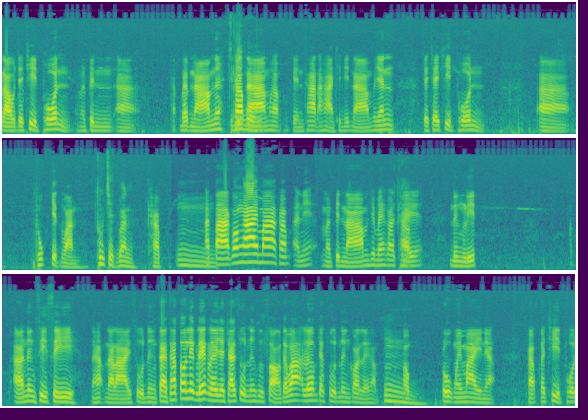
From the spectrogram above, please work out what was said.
เราจะฉีดพ่นมันเป็นอ่าแบบน้ำเนะชครันิบดผมน้ำครับเป็นธาตุอาหารชนิดน้ำเพราะฉะนั้นจะใช้ฉีดพ่นอ่า ทุก 7 วันทุกเจ็ดวันครับอืม อัตราก็ง่ายมากครับ อันนี้มันเป็นน้ำใช่ไหมก็ใช้ 1 ลิตรอ่าหนึ่งซีซีนะครับนารายณ์สูตรหนึ่งแต่ถ้าต้นเล็กๆเลยจะใช้สูตรหนึ่งสูตรสองแต่ว่าเริ่มจากสูตรหนึ่งก่อนเลยครับ อืมครับ ปลูกใหม่ๆเนี่ยครับก็ฉีดพ่น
